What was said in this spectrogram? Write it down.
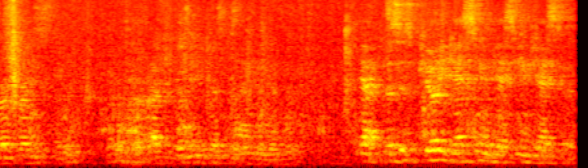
reference to, like just keep this mistake Yeah, this is purely guessing and guessing and guessing.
